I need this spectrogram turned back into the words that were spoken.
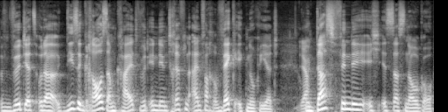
wird jetzt, oder diese Grausamkeit wird in dem Treffen einfach wegignoriert. Ja. Und das finde ich ist das No-Go.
